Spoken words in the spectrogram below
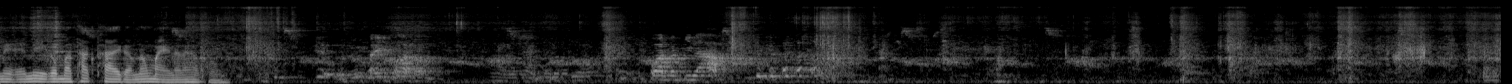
แม่แอนนี่ก็มาทักทายกับน้องใหม่แล้วนะครับผมก่อนมันกีฬา เอาแก้วนะฮะปึ๊บ เอาไปให้เบิดเอาไปให้เบิดโอ้ยเดี๋ยวเอาเอาม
